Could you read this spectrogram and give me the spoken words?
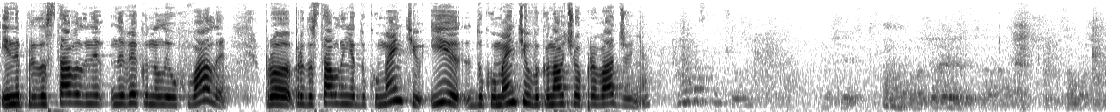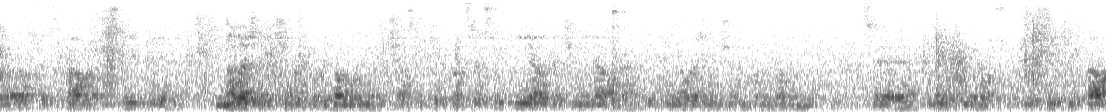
І не предоставили, не, виконали ухвали про предоставлення документів і документів виконавчого провадження. Ми вас почули. Вважаю за, за можливий розгляд справи оскільки належним чином повідомлені учасники процесу, їхні явка чи неявка, які належним чином повідомлені, це на їхній розсуд. Їхні право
